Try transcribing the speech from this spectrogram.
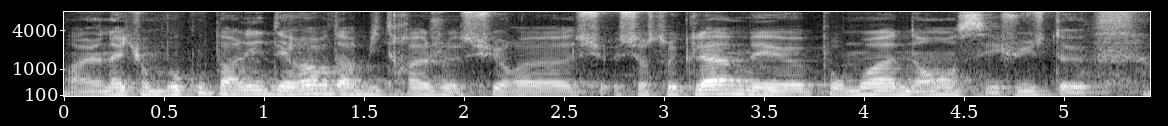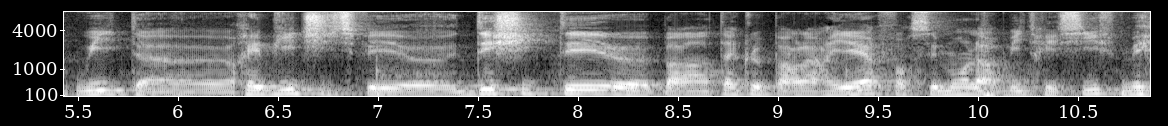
il y en a qui ont beaucoup parlé d'erreurs d'arbitrage sur, euh, sur, ce truc-là, mais euh, pour moi, non, c'est juste, euh, oui, tu as Rebic, il se fait déchiqueter par un tacle par l'arrière, forcément l'arbitre il siffle, mais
